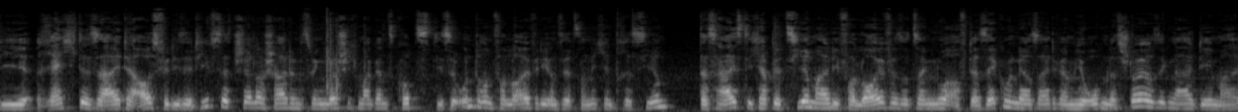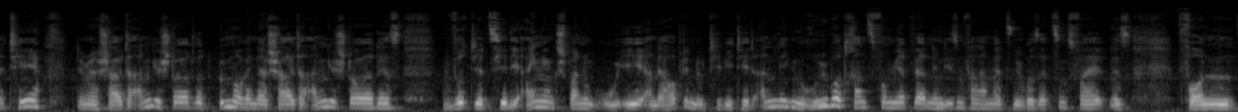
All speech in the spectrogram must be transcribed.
die rechte Seite aus für diese Tiefsetzstellerschaltung. Deswegen lösche ich mal ganz kurz diese unteren Verläufe, die uns jetzt noch nicht interessieren. Das heißt, ich habe jetzt hier mal die Verläufe sozusagen nur auf der Sekundärseite. Wir haben hier oben das Steuersignal D mal T, dem der Schalter angesteuert wird. Immer wenn der Schalter angesteuert ist, wird jetzt hier die Eingangsspannung UE an der Hauptinduktivität anliegen, rüber transformiert werden. In diesem Fall haben wir jetzt ein Übersetzungsverhältnis von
